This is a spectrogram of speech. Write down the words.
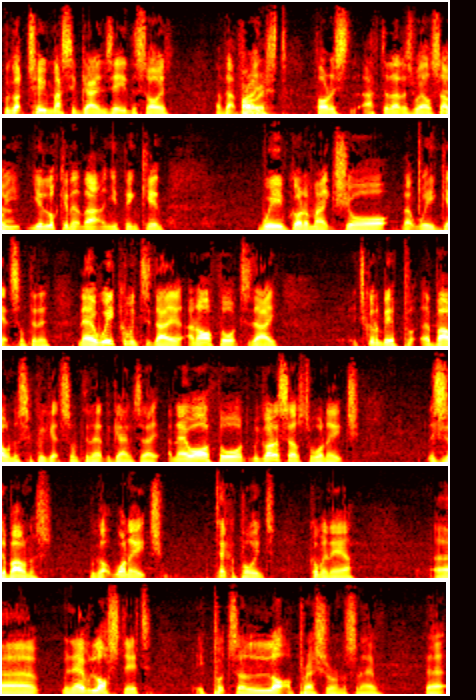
We've got two massive games either side of that Forest. break. Forest after that as well. So Yeah. you're looking at that and you're thinking, we've got to make sure that we get something in. Now we're coming today, and I thought today it's going to be a bonus if we get something out of the game today. And now I thought we got ourselves to one each. This is a bonus. We got one each. Take a point. Come in here. Uh, we now lost it. It puts a lot of pressure on us now. That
